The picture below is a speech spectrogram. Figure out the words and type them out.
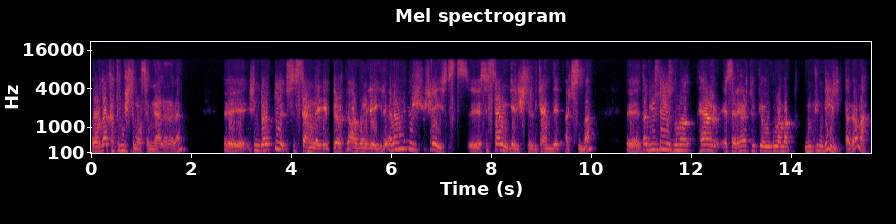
Orada katılmıştım o seminerlere ben. Ee, şimdi dörtlü sistemle, dörtlü albüm ile ilgili önemli bir şey, e, sistem geliştirdi kendi açısından. Ee, tabii yüzde yüz bunu her eseri, her Türkiye uygulamak mümkün değil tabii ama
